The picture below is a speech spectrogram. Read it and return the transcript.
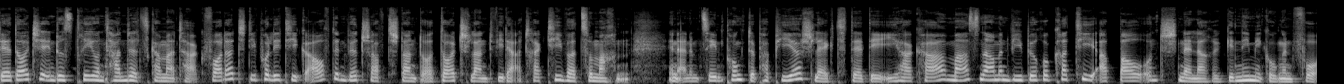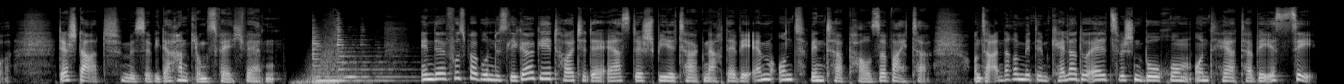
Der Deutsche Industrie- und Handelskammertag fordert die Politik auf, den Wirtschaftsstandort Deutschland wieder attraktiver zu machen. In einem Zehn-Punkte-Papier schlägt der DIHK Maßnahmen wie Bürokratieabbau und schnellere Genehmigungen vor. Der Staat müsse wieder handlungsfähig werden. In der Fußball-Bundesliga geht heute der erste Spieltag nach der WM und Winterpause weiter. Unter anderem mit dem Kellerduell zwischen Bochum und Hertha BSC.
